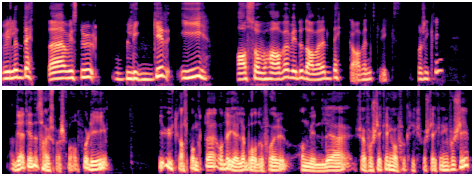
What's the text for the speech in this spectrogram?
Ville dette, hvis du ligger i Asovhavet, vil du da være dekka av en krigsforsikring? Det er et interessant spørsmål. fordi i utgangspunktet, og det gjelder både for alminnelige sjøforsikring og for krigsforsikring for skip,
